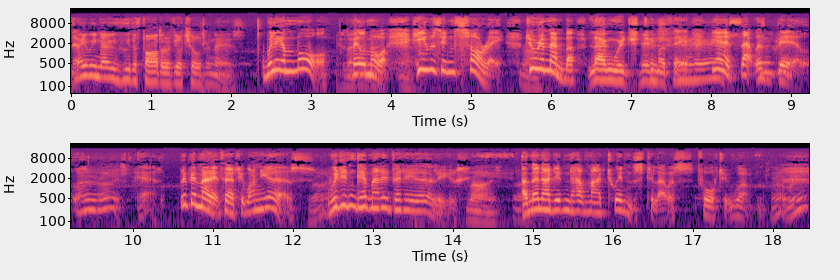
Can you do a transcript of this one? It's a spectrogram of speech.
no. May we know who the father of your children is? William Moore, Bill Moore. yeah. He was in Sorry. Do you remember Language Yes, Timothy? yeah. Yes, that was Bill. Oh, right. Yes. We've been married 31 years. Right. We didn't get married very early, you see. Right. And then I didn't have my twins till I was 41. Oh, really?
